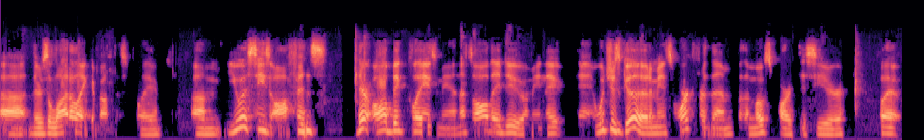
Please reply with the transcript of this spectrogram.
Uh, there's a lot I like about this play. Um, USC's offense, they're all big plays, man. That's all they do. I mean, they, which is good. I mean, it's worked for them for the most part this year. But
